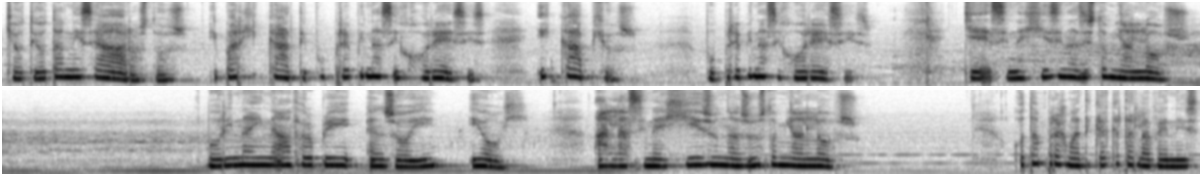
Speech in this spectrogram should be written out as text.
και ότι όταν είσαι άρρωστος υπάρχει κάτι που πρέπει να συγχωρέσεις ή κάποιος που πρέπει να συγχωρέσεις και συνεχίζει να ζει στο μυαλό σου. Μπορεί να είναι άνθρωποι εν ζωή ή όχι, αλλά συνεχίζουν να ζουν στο μυαλό σου. Όταν πραγματικά καταλαβαίνεις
